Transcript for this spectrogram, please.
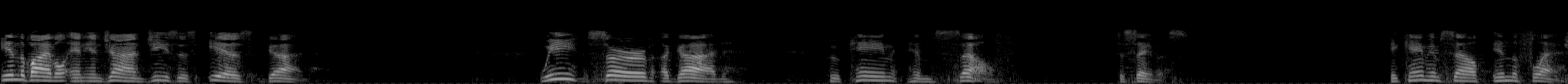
in the Bible and in John, Jesus is God. We serve a God who came himself to save us. He came himself in the flesh.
